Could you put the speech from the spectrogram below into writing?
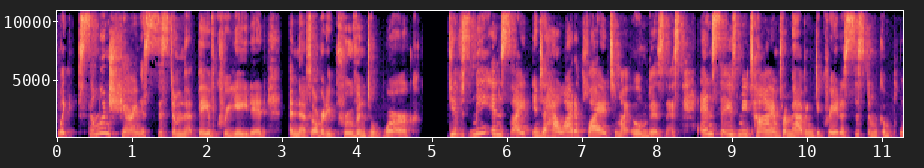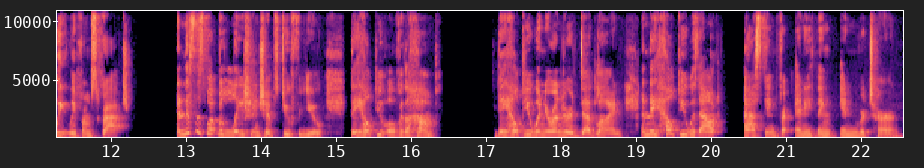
Like someone sharing a system that they've created and that's already proven to work gives me insight into how I'd apply it to my own business and saves me time from having to create a system completely from scratch. And this is what relationships do for you. They help you over the hump. They help you when you're under a deadline, and they help you without asking for anything in return.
